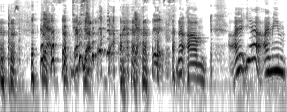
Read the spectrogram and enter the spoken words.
yes yes it is no, um, I yeah, I mean,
